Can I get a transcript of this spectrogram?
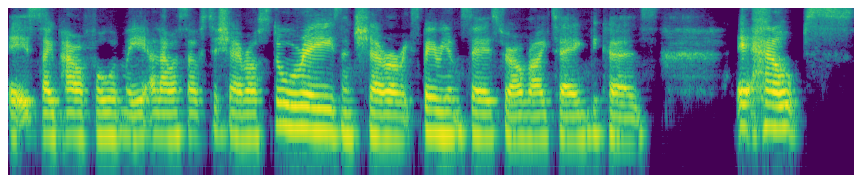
it is so powerful when we allow ourselves to share our stories and share our experiences through our writing because it helps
